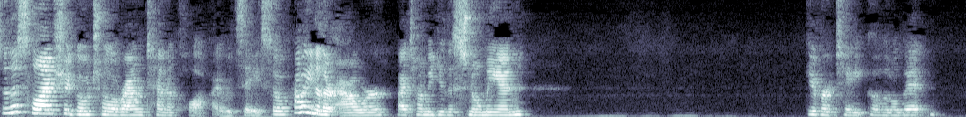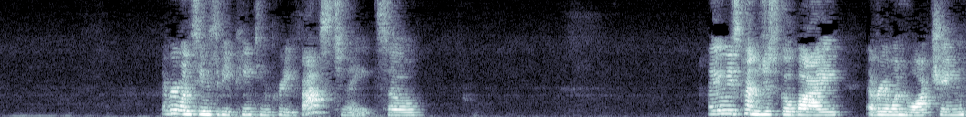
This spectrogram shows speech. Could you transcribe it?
So this slide should go till around 10 o'clock, I would say. So probably another hour by the time we do the snowman. Give or take a little bit. Everyone seems to be painting pretty fast tonight, so I always kind of just go by everyone watching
